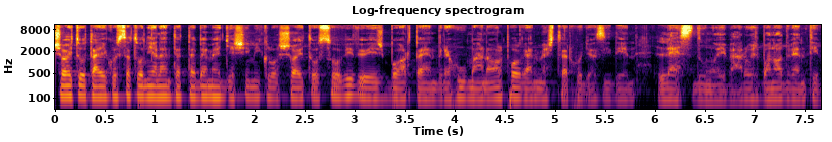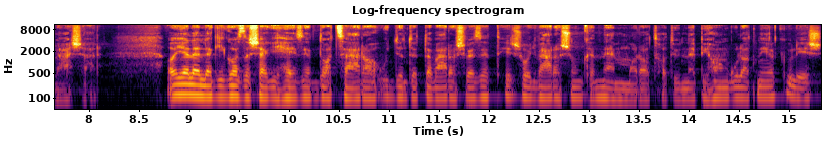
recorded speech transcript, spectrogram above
Sajtótájékoztatón jelentette be Megyesi Miklós sajtószóvivő és Barta Endre humán alpolgármester, hogy az idén lesz Dunajvárosban adventi vásár. A jelenlegi gazdasági helyzet dacára úgy döntött a városvezetés, hogy városunk nem maradhat ünnepi hangulat nélkül, és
